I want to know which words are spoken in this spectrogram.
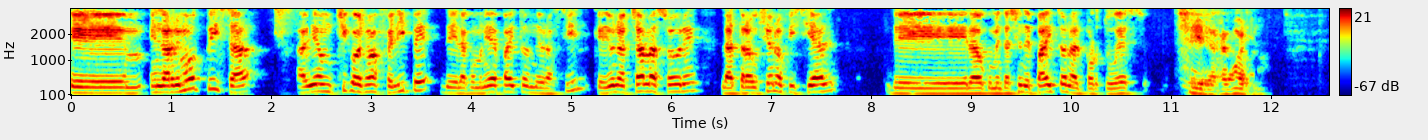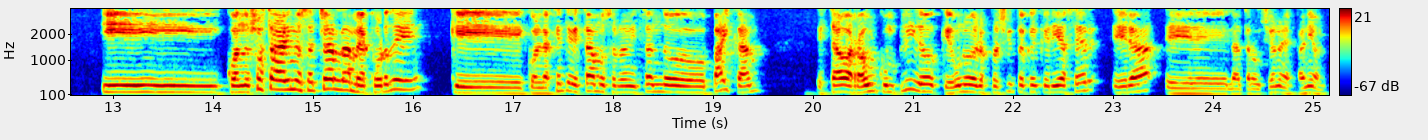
Eh, en la Remote Pizza había un chico que se llama Felipe de la comunidad de Python de Brasil que dio una charla sobre la traducción oficial de la documentación de Python al portugués. Sí, le recuerdo. Y cuando yo estaba viendo esa charla, me acordé que con la gente que estábamos organizando PyCamp, estaba Raúl Cumplido, que uno de los proyectos que él quería hacer era eh, la traducción en español.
